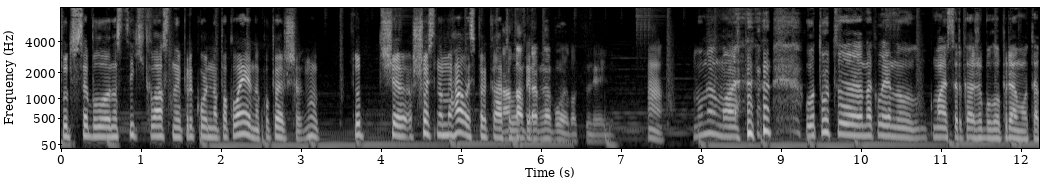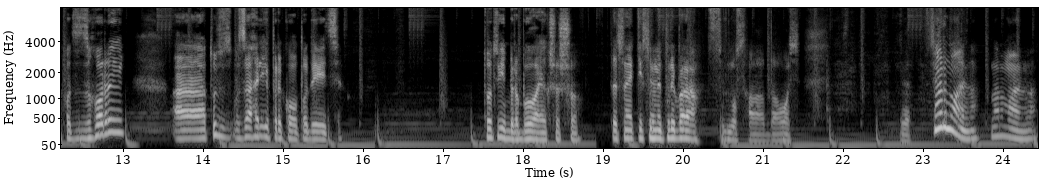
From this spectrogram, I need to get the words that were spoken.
Тут все було настільки класно і прикольно поклеєно. По-перше, ну тут ще щось намагались А там прям не було клеєння. А, ну нормально. Отут е, наклеєно, майстер каже, було прямо так от згори, а тут взагалі прикол, подивіться. Тут вібра була, якщо що. На якийсь не прибирав. Мусала вдалося. Все нормально, нормально.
